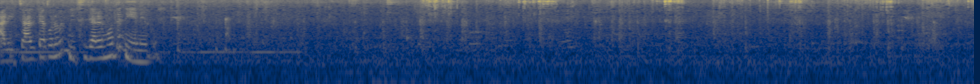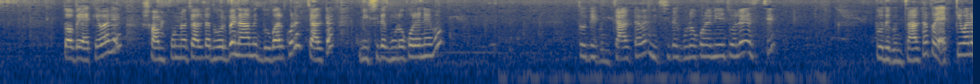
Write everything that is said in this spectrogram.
আর এই চালটা এখন আমি মিক্সি জারের মধ্যে নিয়ে নেব। তবে একেবারে সম্পূর্ণ চালটা ধরবে না, আমি দুবার করে চালটা মিক্সিতে গুঁড়ো করে নেব। তো দেখুন, চালটা আমি মিক্সিতে গুঁড়ো করে নিয়ে চলে এসেছি। তো দেখুন, চালটা তো একেবারে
